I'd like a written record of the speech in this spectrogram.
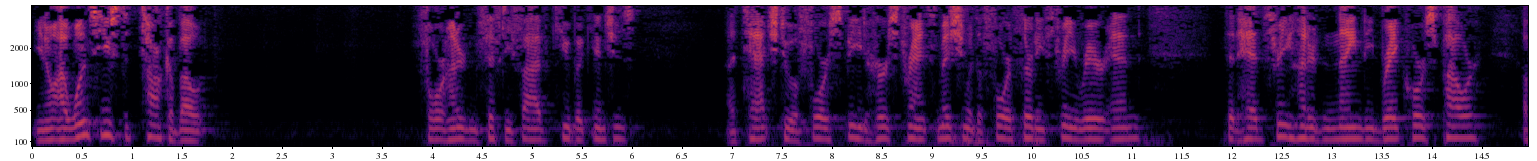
You know, I once used to talk about 455 cubic inches attached to a four-speed Hurst transmission with a 433 rear end that had 390 brake horsepower, a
